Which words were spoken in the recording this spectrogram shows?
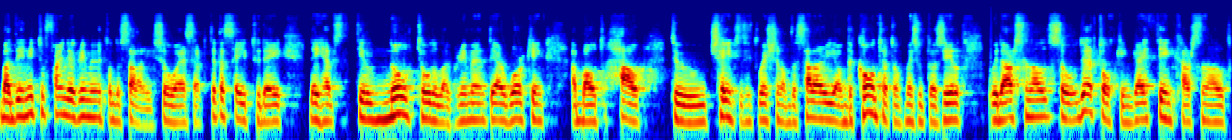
But they need to find the agreement on the salary. So, as Arteta said today, they have still no total agreement. They are working about how to change the situation of the salary of the contract of Mesut Ozil with Arsenal. So they're talking. I think Arsenal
